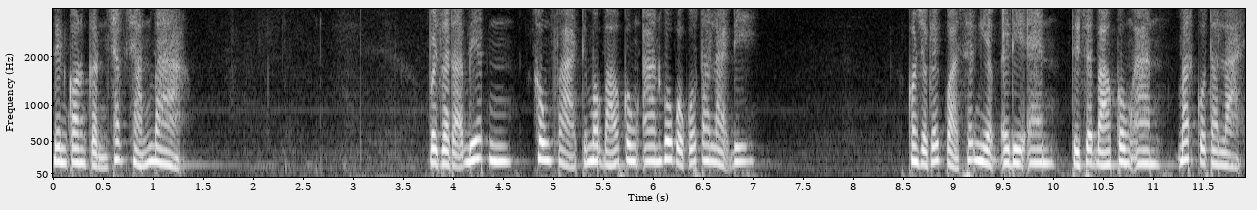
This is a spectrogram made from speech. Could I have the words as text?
Nên con cần chắc chắn bà Vậy giờ đã biết Không phải thì mau báo công an cô của cô ta lại đi con chờ kết quả xét nghiệm ADN Thì sẽ báo công an, bắt cô ta lại.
